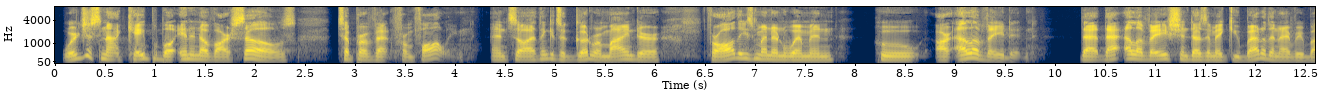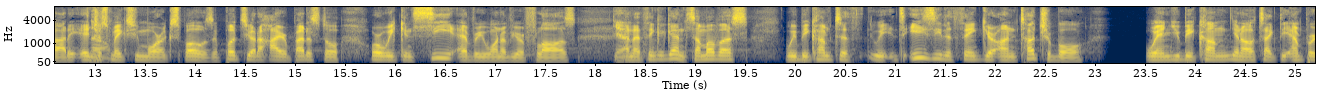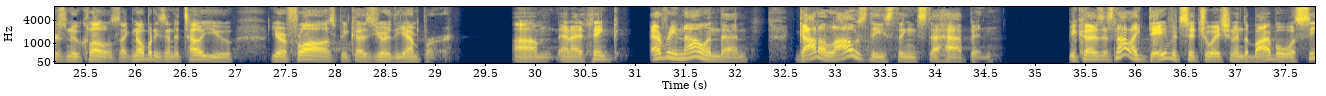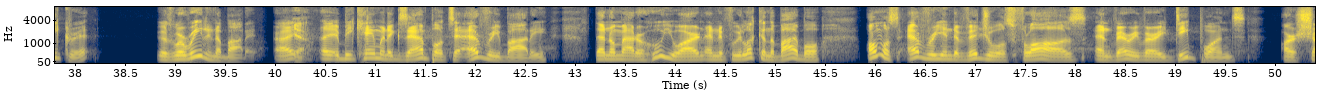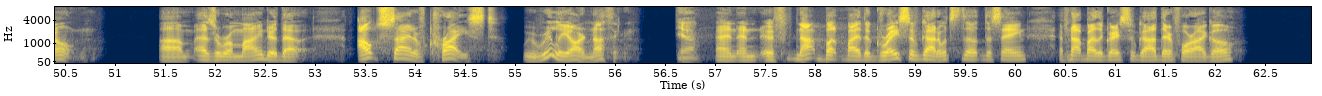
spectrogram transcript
we're just not capable in and of ourselves to prevent from falling. And so I think it's a good reminder for all these men and women who are elevated that that elevation doesn't make you better than everybody it No. just makes you more exposed it puts you at a higher pedestal where we can see every one of your flaws Yeah. and i think again some of us we become to we, it's easy to think you're untouchable when you become you know it's like the emperor's new clothes. Like nobody's going to tell you your flaws because you're the emperor. Um, and i think every now and then god allows these things to happen. Because it's not like david's situation in the bible was secret because we're reading about it right? Yeah. it became an example to everybody that no matter who you are and if we look in the bible almost every individual's flaws and very very deep ones are shown. Um, as a reminder that outside of christ we really are nothing Yeah. and and if not but by the grace of god what's the the saying if not by the grace of god therefore i go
